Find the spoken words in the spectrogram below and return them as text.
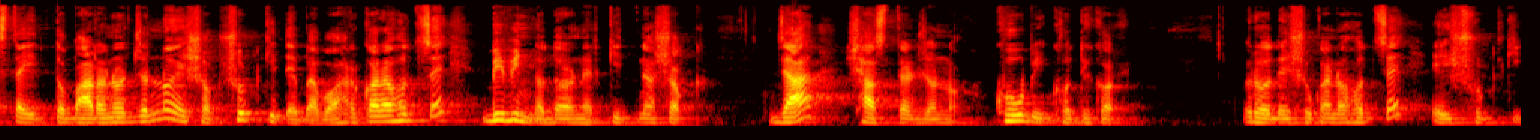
স্থায়িত্ব বাড়ানোর জন্য এসব শুটকিতে ব্যবহার করা হচ্ছে বিভিন্ন ধরনের কীটনাশক, যা স্বাস্থ্যের জন্য খুবই ক্ষতিকর। রোদে শুকানো হচ্ছে এই শুটকি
